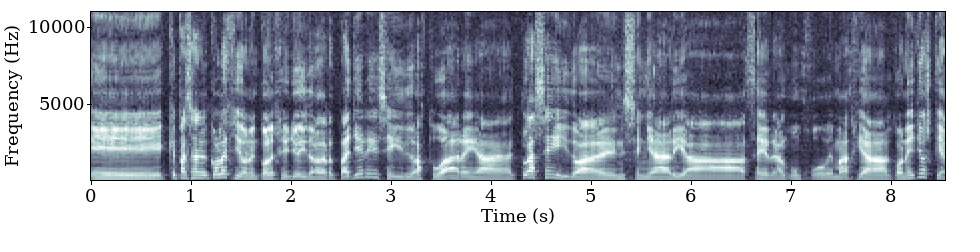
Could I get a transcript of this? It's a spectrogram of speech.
Eh, ¿Qué pasa en el colegio? En el colegio yo he ido a dar talleres, he ido a actuar a clase, he ido a enseñar y a hacer algún juego de magia con ellos, que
